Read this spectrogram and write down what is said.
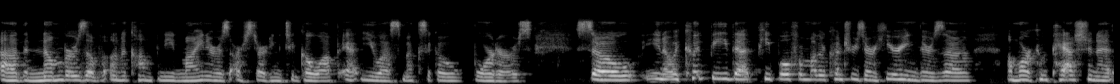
uh, the numbers of unaccompanied minors are starting to go up at US Mexico borders. So, you know, it could be that people from other countries are hearing there's a, a more compassionate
